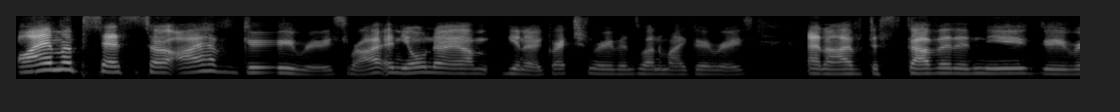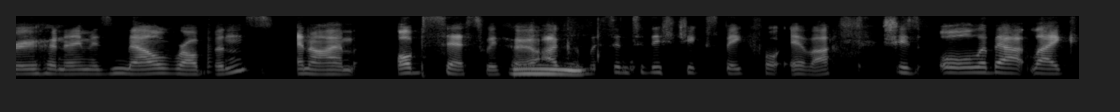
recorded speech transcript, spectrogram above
I am obsessed. So I have gurus, right? And you all know I'm, you know, Gretchen Rubin's one of my gurus. And I've discovered a new guru. Her name is Mel Robbins, and I'm obsessed with her. I could listen to this chick speak forever. She's all about like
